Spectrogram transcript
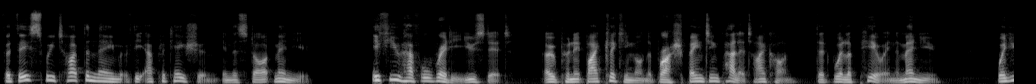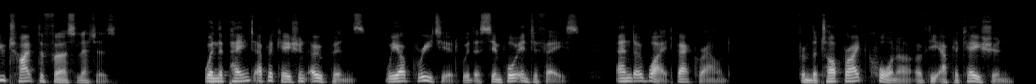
for this, we type the name of the application in the Start menu. If you have already used it, open it by clicking on the brush painting palette icon that will appear in the menu when you type the first letters. When the Paint application opens, we are greeted with a simple interface and a white background. From the top right corner of the application,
